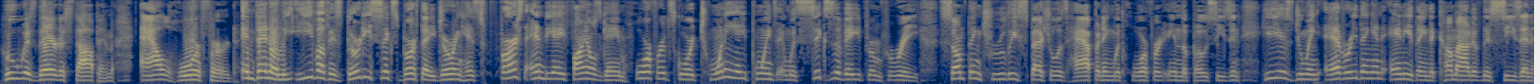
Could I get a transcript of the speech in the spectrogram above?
Who was there to stop him? Al Horford. And then on the eve of his 36th birthday during his first NBA Finals game, Horford scored 28 points and was 6 of 8 from three. Something truly special is happening with Horford in the postseason. He is doing everything and anything to come out of this season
